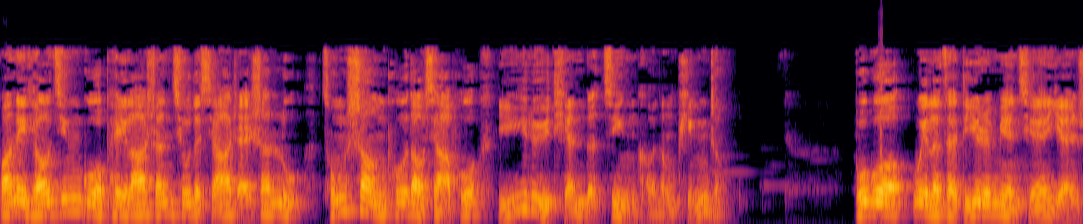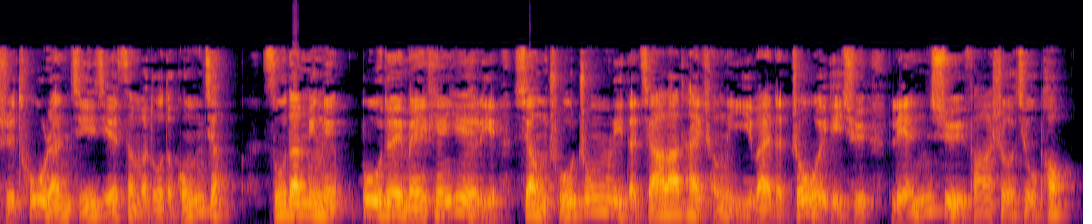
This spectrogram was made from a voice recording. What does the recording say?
把那条经过佩拉山丘的狭窄山路，从上坡到下坡一律填得尽可能平整。不过，为了在敌人面前掩饰突然集结这么多的工匠，苏丹命令部队每天夜里向除中立的加拉泰城以外的周围地区连续发射旧炮。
